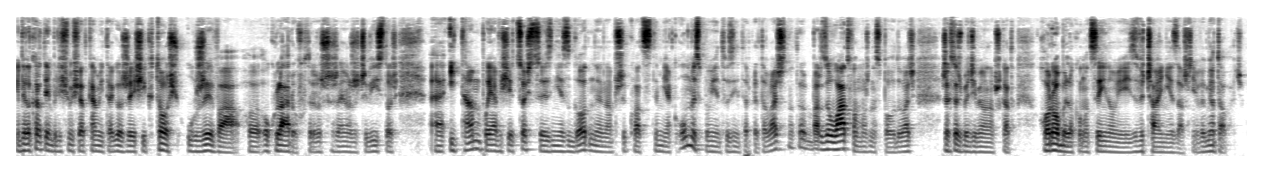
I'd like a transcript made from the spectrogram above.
Wielokrotnie byliśmy świadkami tego, że jeśli ktoś używa e, okularów, które rozszerzają rzeczywistość e, i tam pojawi się coś, co jest niezgodne na przykład z tym, jak umysł powinien to zinterpretować, no to bardzo łatwo można spowodować, że ktoś będzie miał na przykład chorobę lokomocyjną i zwyczajnie zacznie wymiotować.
